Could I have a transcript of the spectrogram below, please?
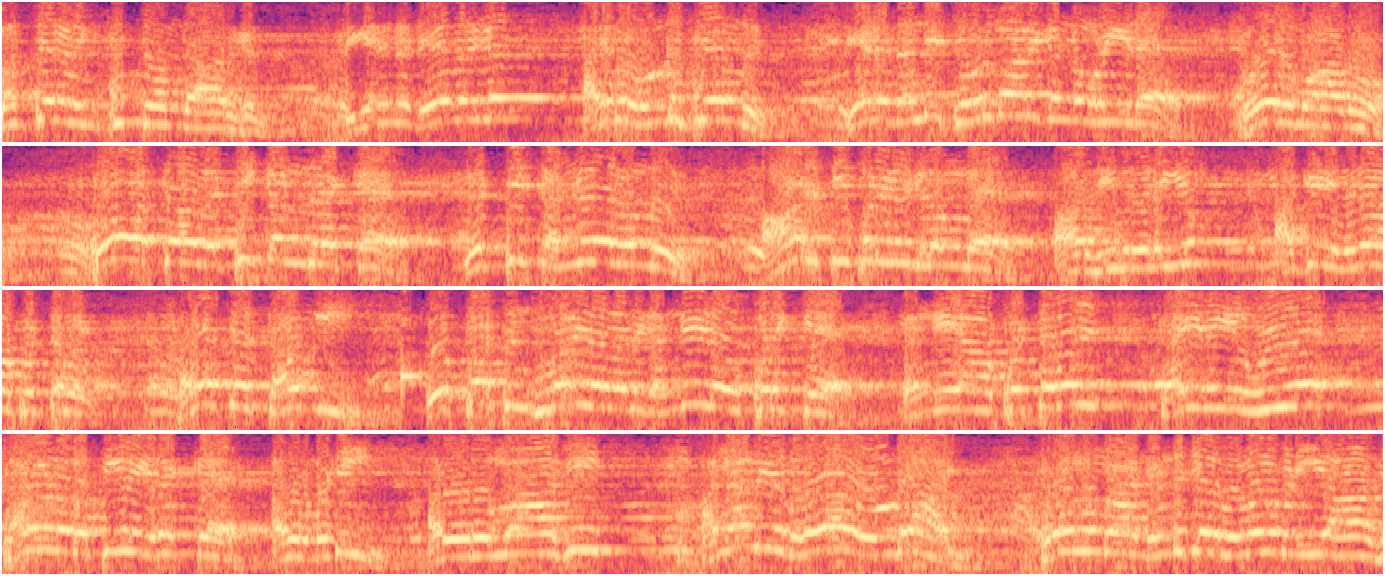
பக்தர்களை கூட்டு வந்தார்கள். என்ன தேவர்கள் அனைவரும் ஒன்று சேர்ந்து. என தந்தை சிவருமானை கண்ட முறையிட சிவருமானோ கோவத்தால் வெட்டி கண் திறக்க வெட்டி கண்ணிலிருந்து ஆறு தீப்பறைகள் கிளம்ப ஆறு தீபர்களையும் அக்னி வினாப்பட்டவள். கரத்தில் தாங்கி வெப்பத்தின் சுவரில் அல்லது கங்கையில ஒப்படைக்க கங்கையாப்பட்டவள் கைலையில் உள்ள சரண பத்தியில இறக்க அதன்படி அருவருமாகி அண்ணாவியில் விளையாட ஒன்றாய். பிறகுமா நெடுஞ்சல் விமலபடியாக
